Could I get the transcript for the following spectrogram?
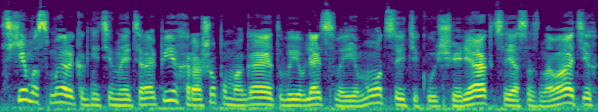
Схема СМЭР и когнитивная терапия хорошо помогает выявлять свои эмоции, текущие реакции, осознавать их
